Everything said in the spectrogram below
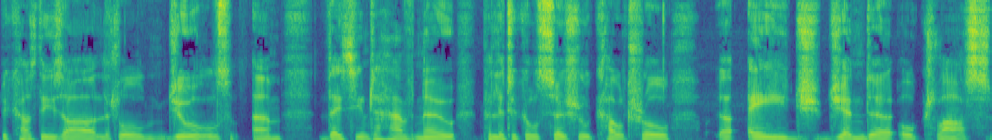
because these are little jewels, um, they seem to have no political, social, cultural, uh, age, gender, or class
